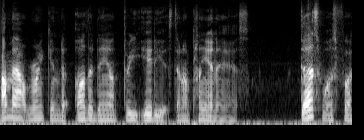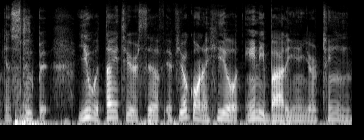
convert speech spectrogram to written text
I'm outranking the other damn three idiots that I'm playing as. That's what's fucking stupid. You would think to yourself, if you're gonna heal anybody in your team,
